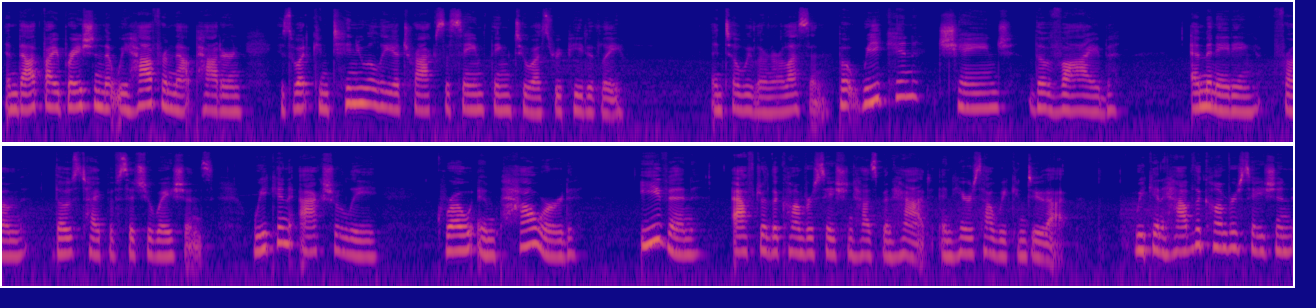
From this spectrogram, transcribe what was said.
And that vibration that we have from that pattern is what continually attracts the same thing to us repeatedly until we learn our lesson. But we can change the vibe emanating from those type of situations. We can actually grow empowered even after the conversation has been had. And here's how we can do that we can have the conversation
